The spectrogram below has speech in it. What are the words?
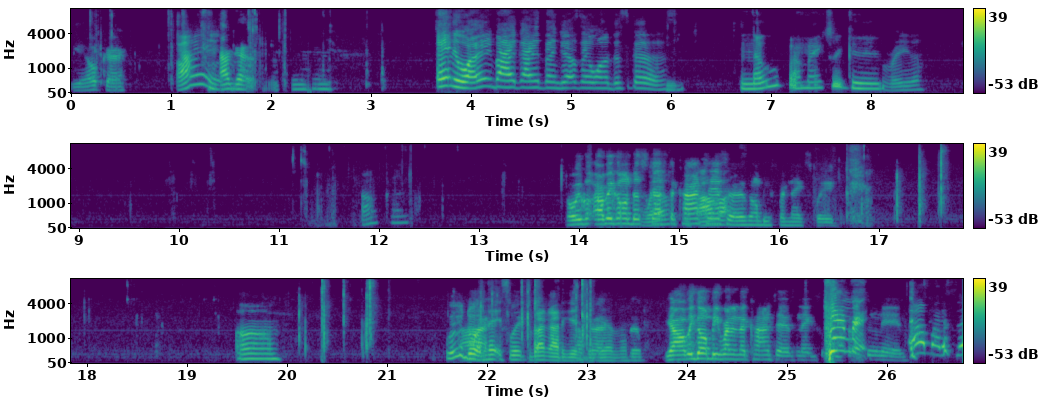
yeah, okay. I ain't. I got. Mhm. Anyway, anybody got anything else they want to discuss? Nope, I'm actually good. Rita. Okay. Are we, are we going to discuss Well, the contest, uh-huh. or is it going to be for next week? Um, we can do it Alright. next week because I got to get Okay. together. Y'all, we gonna be running a contest next week. so Cameron! tune in. I'm about to say,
